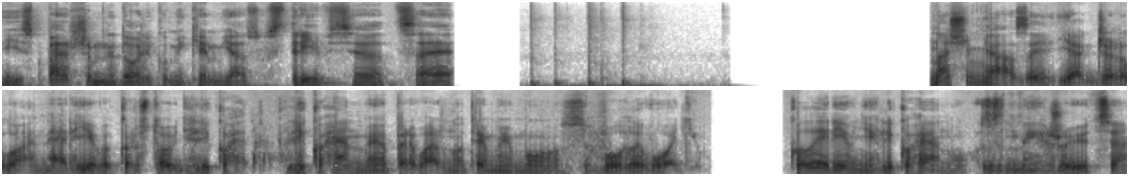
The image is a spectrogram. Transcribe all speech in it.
І з першим недоліком, яким я зустрівся, це Наші м'язи як джерело енергії використовують глікоген. Глікоген ми переважно отримуємо з вуглеводів. Коли рівні глікогену знижуються,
